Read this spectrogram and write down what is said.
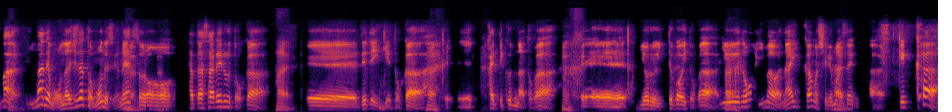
まあ今でも同じだと思うんですよね。はいその、立たされるとか、はい。えー出て行けとか、はい。えー帰ってくるなとか、うん。えー夜行ってこいとかい。うのは今はないかもしれませんが、結果、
